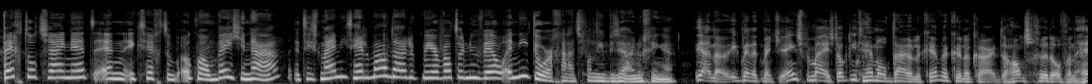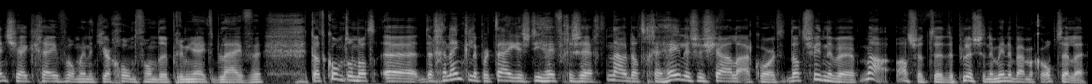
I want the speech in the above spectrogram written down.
Pechtold zei net, en ik zeg het ook wel een beetje na... het is mij niet helemaal duidelijk meer wat er nu wel en niet doorgaat van die bezuinigingen. Ja, nou, ik ben het met je eens. Bij mij is het ook niet helemaal duidelijk. Hè? We kunnen elkaar de hand schudden of een handshake geven... om in het jargon van de premier te blijven. Dat komt omdat eh er geen enkele partij is die heeft gezegd... nou, dat gehele sociale akkoord, dat vinden we... nou, als we het, eh, de plus en de minnen bij elkaar optellen...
